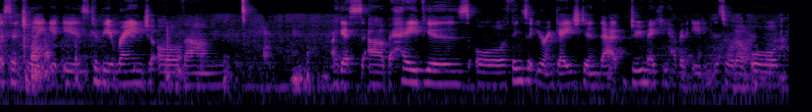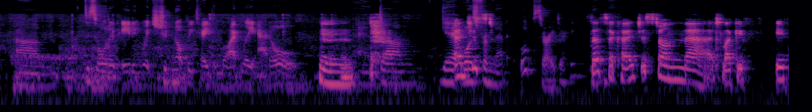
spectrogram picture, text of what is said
essentially it is can be a range of um, I guess uh, behaviors or things that you're engaged in that do make you have an eating disorder or um, disordered eating which should not be taken lightly at all. Mm. and um, yeah and it was just, from that. Oops sorry Jackie. That's okay. Just on that like if if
